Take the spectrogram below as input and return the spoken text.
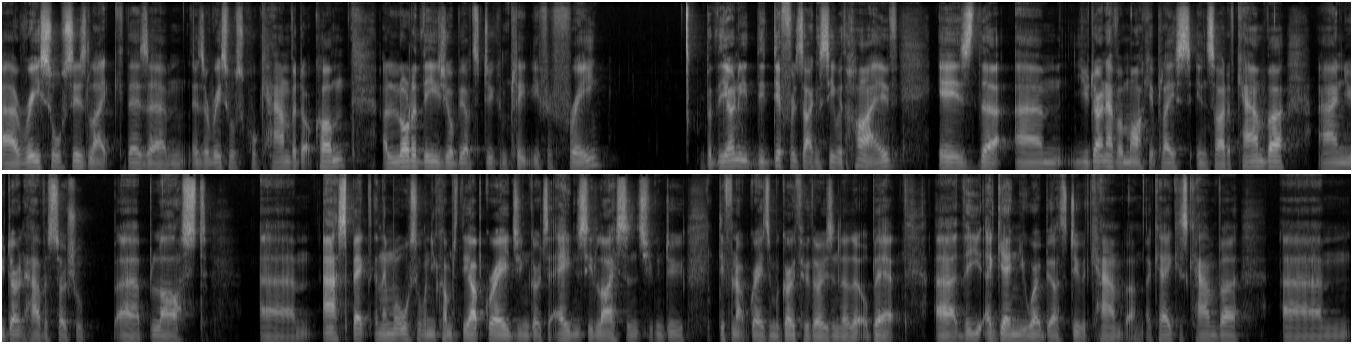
uh, resources. Like there's um there's a resource called Canva.com. A lot of these you'll be able to do completely for free. But the only the difference I can see with Hive is that um, you don't have a marketplace inside of Canva, and you don't have a social uh, blast. Um, aspect. And then also, when you come to the upgrades, you can go to agency license. You can do different upgrades, and we'll go through those in a little bit. Uh, the again, you won't be able to do with Canva, okay? Because Canva um,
